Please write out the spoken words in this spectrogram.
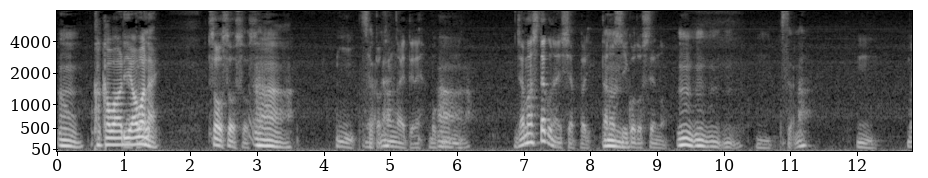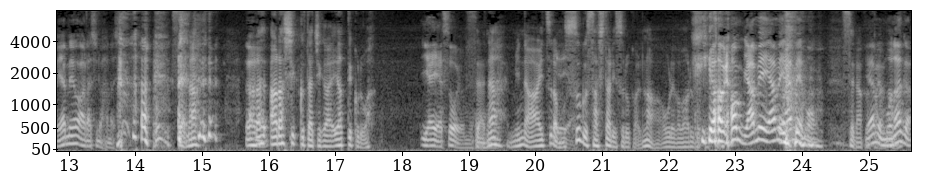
うん。関わり合わないそうそうそうそう。う、ん。うん、やっぱ考えてね僕も、うん。あ邪魔したくないしやっぱり楽しいことしてんの、うんうんうんうん。うん。そうやな。うん。もうやめよう嵐の話。そうやな。うん。アラアラシックたちがやってくるわ。いやいやそうよもう。そうやな。みんなあいつらもすぐ刺したりするからな俺が悪口いやややめやめやめもう。や 背中からめもうなんか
